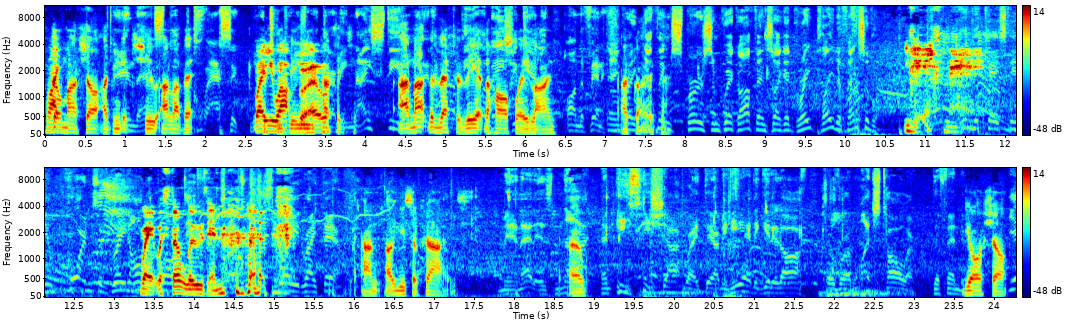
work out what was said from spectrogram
The end of the break. Stole Like, my shot. I didn't get to shoot. I love it. Classic. where you at, bro? pass it. Nice steal I'm at the referee at the halfway line. On the finish. And I've got it. spurs some quick offense like a great play defensively. Yes, man. Indicates the importance of great Wait, we're still losing. defense displayed right there. And are you surprised? Man, that is not Oh. an easy shot right there. I mean, he had to get it off over a much taller defender. Your shot. Yeah,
